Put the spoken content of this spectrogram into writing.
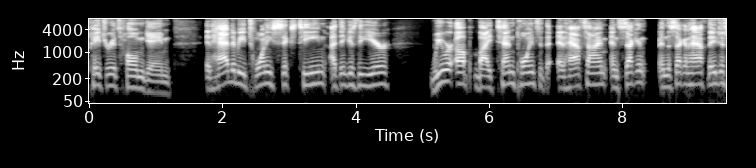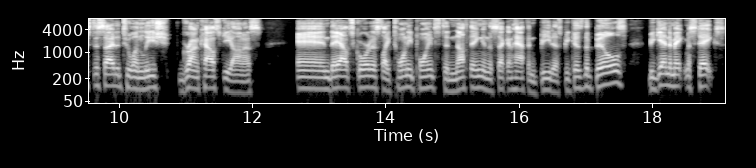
Patriots home game. It had to be 2016, I think is the year. We were up by 10 points at the, at halftime and second in the second half they just decided to unleash Gronkowski on us and they outscored us like 20 points to nothing in the second half and beat us because the Bills began to make mistakes.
